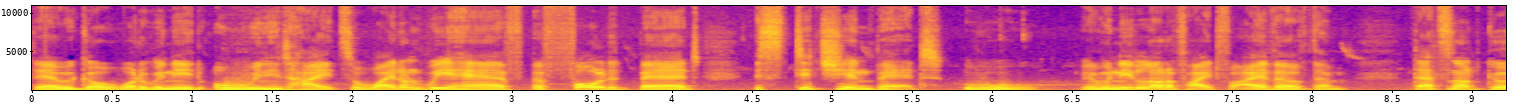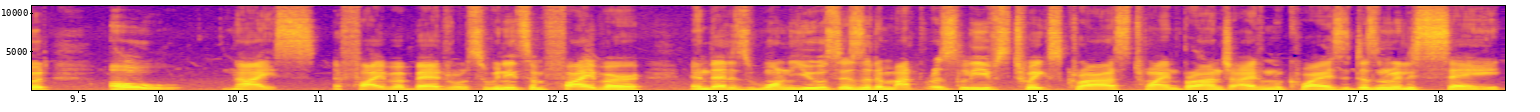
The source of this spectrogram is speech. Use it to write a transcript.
There we go. What do we need? Oh, we need hide. So why don't we have a folded bed, a Stygian bed? Ooh, we need a lot of hide for either of them. That's not good. Oh, nice. A fiber bedroll. So we need some fiber, and that is one use. Is it a mattress, leaves, twigs, grass, twine branch, item requires? It doesn't really say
